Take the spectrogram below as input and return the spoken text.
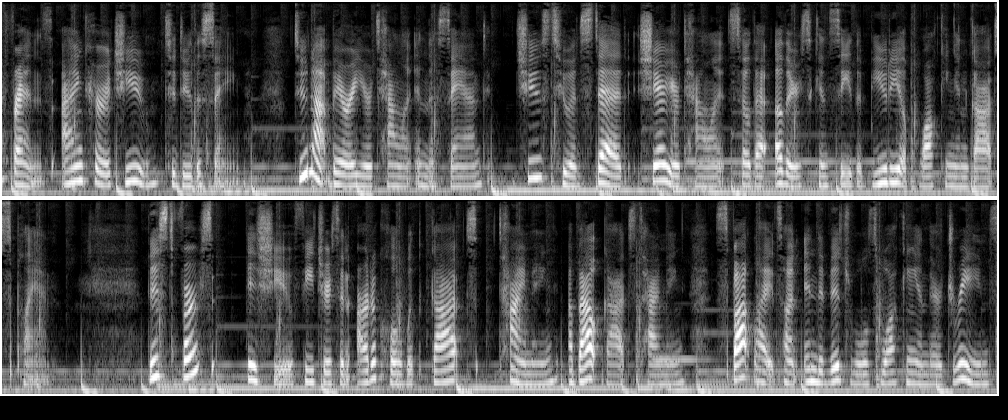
friends, I encourage you to do the same. Do not bury your talent in the sand. Choose to instead share your talent so that others can see the beauty of walking in God's plan. This first issue features an article with God's timing, about God's timing, spotlights on individuals walking in their dreams,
